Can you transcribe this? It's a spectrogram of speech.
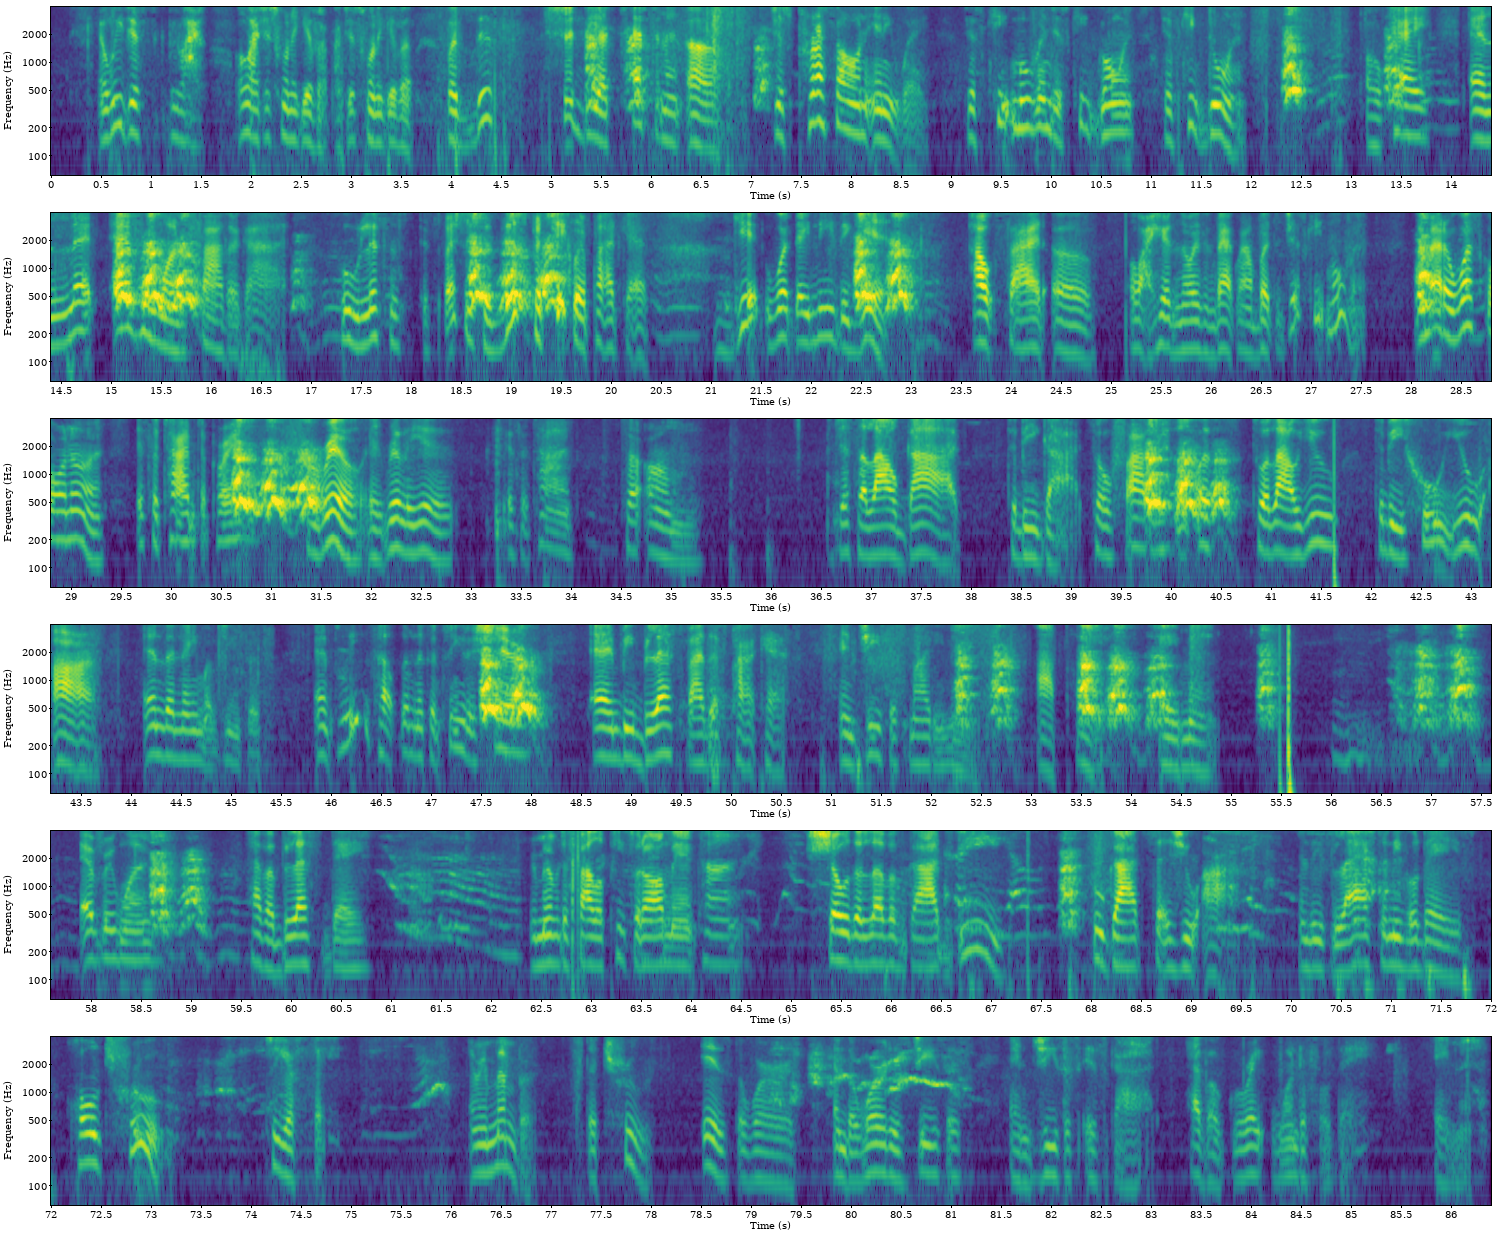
and we just be like, oh, I just want to give up. I just want to give up. But this should be a testament of just press on anyway. Just keep moving, just keep going, just keep doing. Okay? And let everyone, Father God, who listens, especially to this particular podcast, get what they need to get outside of, oh, I hear the noise in the background, but to just keep moving. No matter what's going on, it's a time to pray. For real, it really is. It's a time to um just allow God to be God. So, Father, help us to allow you to be who you are in the name of Jesus. And please help them to continue to share and be blessed by this podcast. In Jesus' mighty name, I pray. Amen. Everyone, have a blessed day. Remember to follow peace with all mankind. Show the love of God. Be who God says you are in these last and evil days. Hold true to your faith. And remember, the truth is the Word, and the Word is Jesus, and Jesus is God. Have a great, wonderful day. Amen.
